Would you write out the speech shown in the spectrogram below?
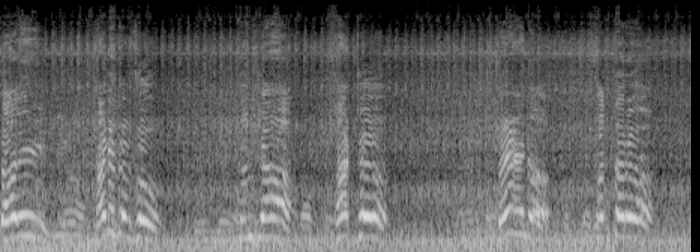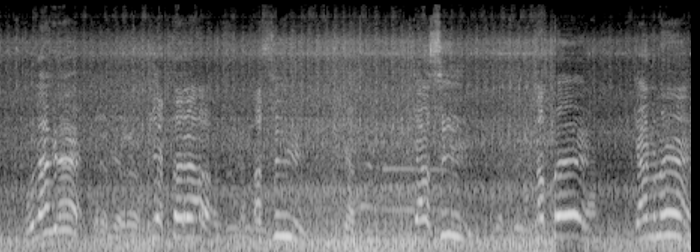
45 ਸਾਢੇ ਤਿੰਨ ਸੌ 55 60 65 70 ਬੋਲਾਂਗੇ 75 80 85 90 91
